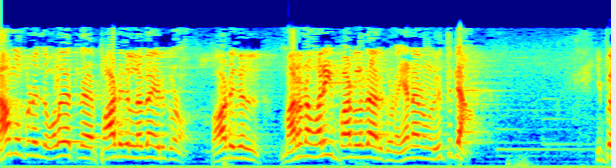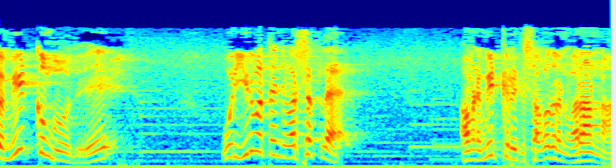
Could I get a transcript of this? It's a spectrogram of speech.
நாம கூட இந்த உலகத்துல பாடுகள்ல தான் இருக்கணும். பாடுகள் மரணம் வரைக்கும் பாடல தான் இருக்கணும். ஏன்னா நம்மளை வித்துட்டான் இப்ப மீட்கும் போது ஒரு இருபத்தஞ்சு வருஷத்துல அவனை மீட்கிறதுக்கு சகோதரன் வரான்னா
